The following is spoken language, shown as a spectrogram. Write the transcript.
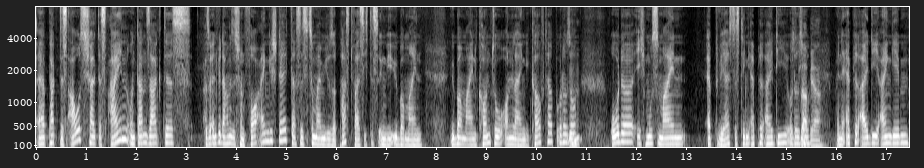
äh, pack das aus, schalte es ein und dann sagt es, also entweder haben sie es schon voreingestellt, dass es zu meinem User passt, falls ich das irgendwie über mein über mein Konto online gekauft habe oder so, Mhm. oder ich muss mein App, wie heißt das Ding, Apple ID oder Ich glaube so, ja. meine Apple ID eingeben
